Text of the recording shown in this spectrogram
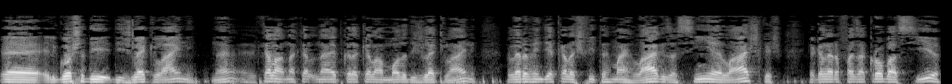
é, ele gosta de, de slackline, né? Aquela, naquela, na época daquela moda de slackline, a galera vendia aquelas fitas mais largas, assim, elásticas, que a galera faz acrobacia.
